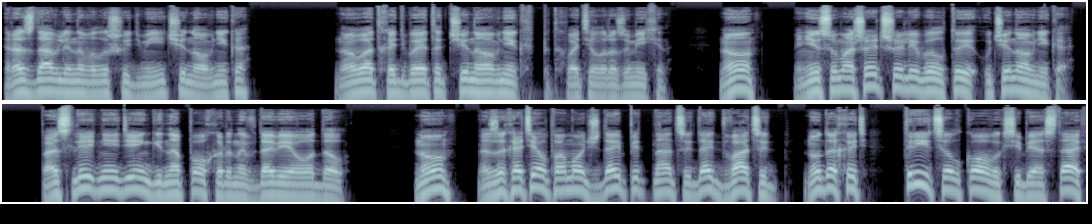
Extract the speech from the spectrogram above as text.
раздавленного лошадьми чиновника». «Ну вот хоть бы этот чиновник», — подхватил Разумихин. «Ну, не сумасшедший ли был ты у чиновника? Последние деньги на похороны вдове отдал. Ну, захотел помочь, дай пятнадцать, дай двадцать, ну да хоть три целковых себе оставь,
